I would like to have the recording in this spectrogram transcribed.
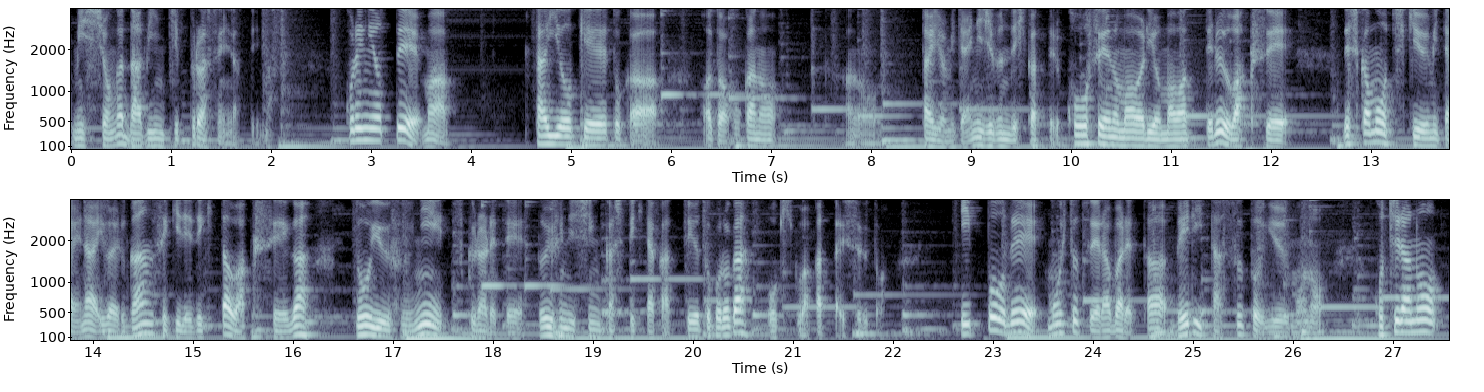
ミッションがダヴィンチプラスになっています。これによって、まあ、太陽系とか、あとは他の、あの、太陽みたいに自分で光ってる恒星の周りを回ってる惑星。でしかも地球みたいないわゆる岩石でできた惑星がどういうふうに作られてどういうふうに進化してきたかっていうところが大きく分かったりすると。一方でもう一つ選ばれたベリタスというもの。こちらの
